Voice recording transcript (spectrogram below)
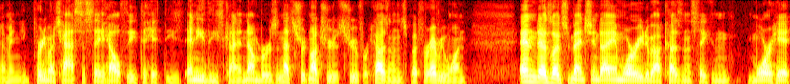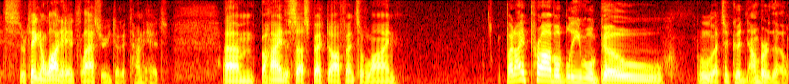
I mean, he pretty much has to stay healthy to hit these any of these kind of numbers, and that's true, not true. It's true for Cousins, but for everyone. And as I've mentioned, I am worried about Cousins taking more hits or taking a lot of hits. Last year, he took a ton of hits um, behind a suspect offensive line. But I probably will go. Ooh, that's a good number though.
